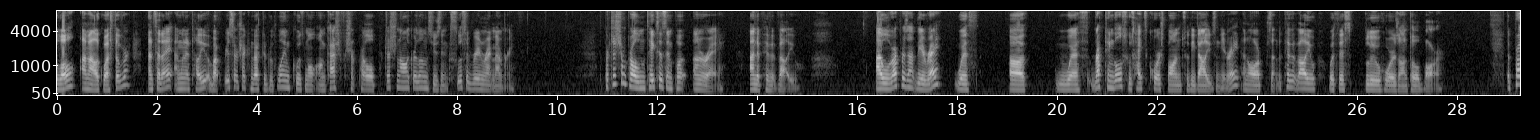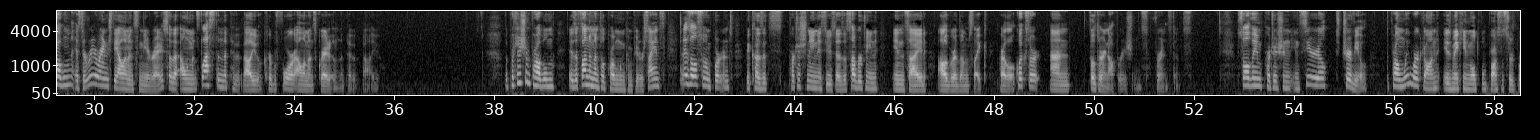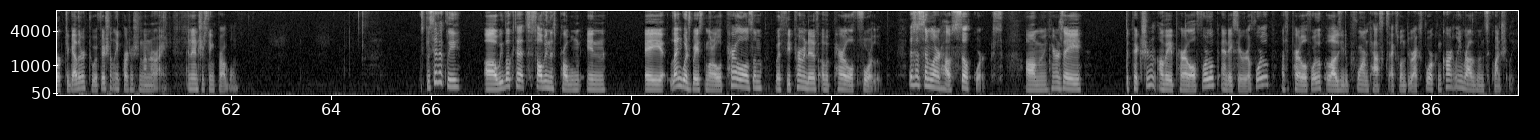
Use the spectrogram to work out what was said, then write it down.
Hello, I'm Alek Westover, and today I'm going to tell you about research I conducted with William Kuszmaul on cache-efficient parallel partition algorithms using exclusive read and write memory. The partition problem takes as input an array and a pivot value. I will represent the array with uh, with rectangles whose heights correspond to the values in the array, and I'll represent the pivot value with this blue horizontal bar. The problem is to rearrange the elements in the array so that elements less than the pivot value occur before elements greater than the pivot value. The partition problem is a fundamental problem in computer science and is also important because its partitioning is used as a subroutine inside algorithms like parallel quicksort and filtering operations, for instance. Solving partition in serial is trivial the problem we worked on is making multiple processors work together to efficiently partition an array. An interesting problem. Specifically, uh, we looked at solving this problem in a language-based model of parallelism with the primitive of a parallel for loop. This is similar to how Cilk works. Um, here's a depiction of a parallel for loop and a serial for loop. as A parallel for loop allows you to perform tasks x1 through x4 concurrently rather than sequentially.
